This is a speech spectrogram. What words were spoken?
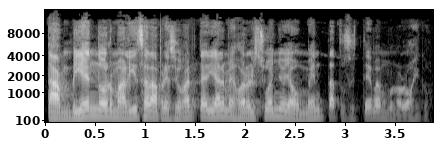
también normaliza la presión arterial, mejora el sueño y aumenta tu sistema inmunológico.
